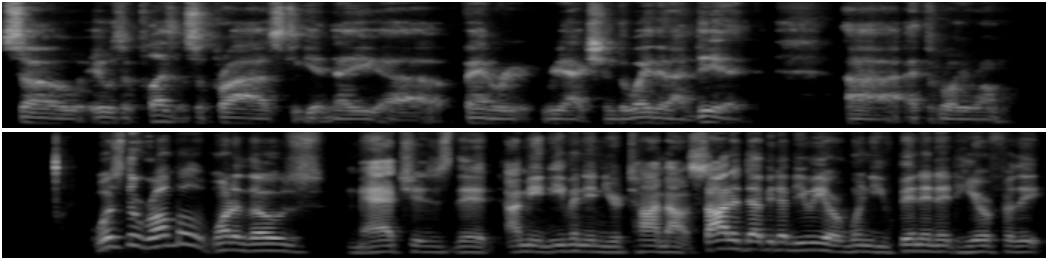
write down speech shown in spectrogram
so it was a pleasant surprise to get a uh, fan re- reaction the way that I did uh, at the Royal Rumble. Was the Rumble one of those matches that I mean, even in your time outside of WWE or when you've been in it here for the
